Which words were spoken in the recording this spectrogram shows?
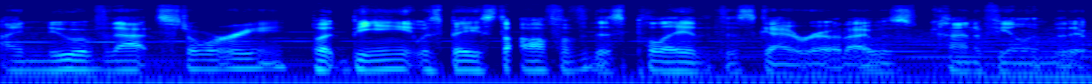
I knew of that story, but being it was based off of this play that this guy wrote, I was kind of feeling that it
